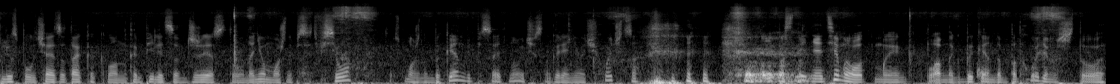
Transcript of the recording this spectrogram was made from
плюс получается так, как он компилится в JS, то на нем можно писать все. То есть можно бэкэнды писать, но, честно говоря, не очень хочется. И последняя тема, вот мы плавно к бэкэндам подходим, что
